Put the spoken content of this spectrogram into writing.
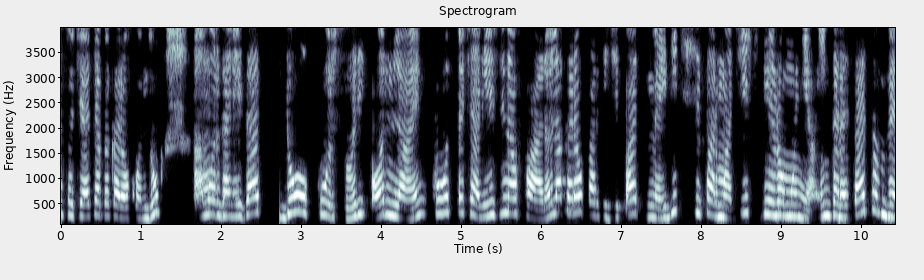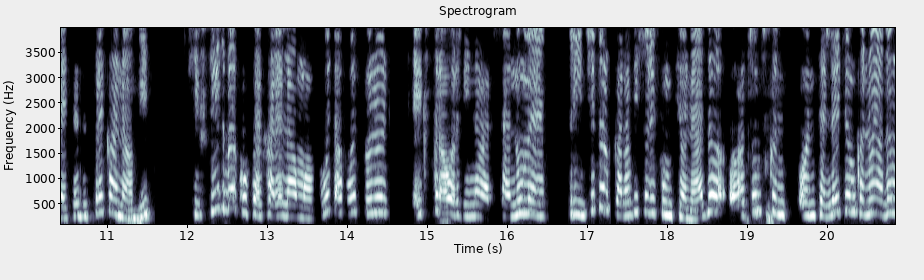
asociația pe care o conduc am organizat două cursuri online cu specialiști din afară la care au participat medici și farmaciști din România, interesați să învețe despre cannabis. Și feedback-ul pe care l-am avut a fost unul extraordinar, și anume principiul cannabisului funcționează atunci când înțelegem că noi avem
